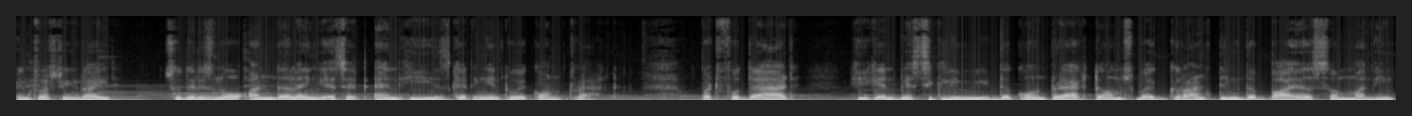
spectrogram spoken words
Interesting right? So there is no underlying asset and he is getting into a contract. But for that he can basically meet the contract terms by granting the buyer some money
